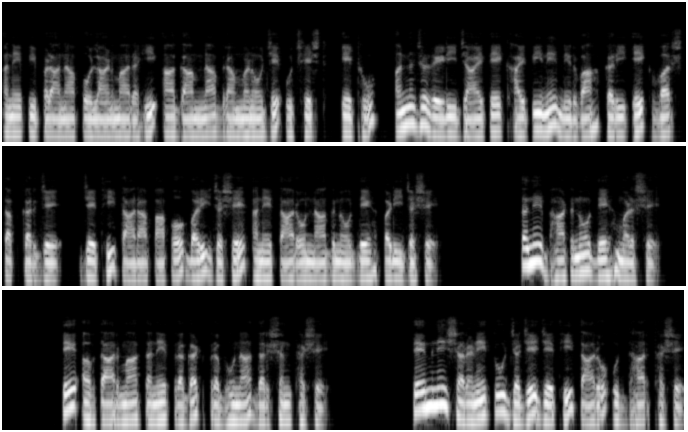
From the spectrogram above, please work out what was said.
અને પીપળાના પોલાણમાં રહી આ ગામના બ્રાહ્મણો જે ઉચ્છિષ્ટ એઠું અન્નજ રેડી જાય તે ખાઈ નિર્વાહ કરી એક વર્ષ તપ કરજે, જેથી તારા પાપો બળી જશે અને તારો નાગનો દેહ પડી જશે. તને ભાટનો દેહ મળશે. તે અવતારમાં તને પ્રગટ પ્રભુના દર્શન થશે. તેમને શરણે તું જજે જેથી તારો ઉદ્ધાર થશે.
